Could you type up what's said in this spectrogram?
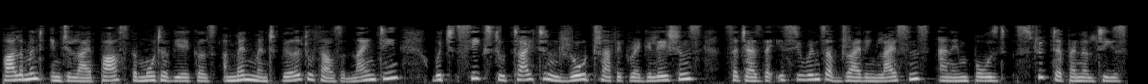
Parliament in July passed the Motor Vehicles Amendment Bill 2019 which seeks to tighten road traffic regulations such as the issuance of driving license and imposed stricter penalties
